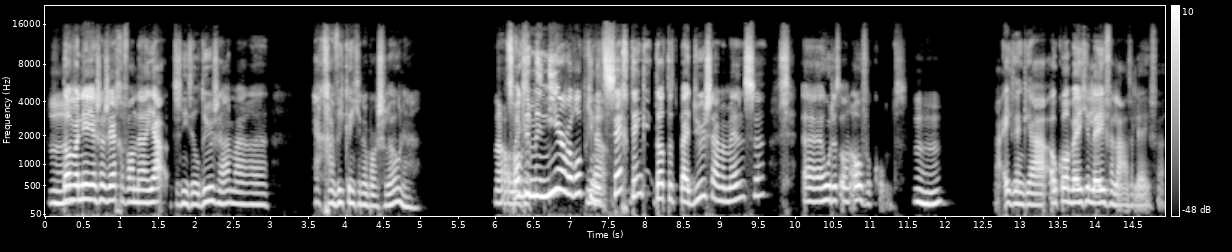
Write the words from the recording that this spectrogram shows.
Mhm. Dan wanneer je zou zeggen van, ja, het is niet heel duurzaam, maar ja, ik ga een weekendje naar Barcelona. Nou, is ook de manier waarop je Ja. het zegt, denk ik, dat het bij duurzame mensen, eh, hoe dat dan overkomt. Mhm. Maar ik denk, ja, ook wel een beetje leven laten leven.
